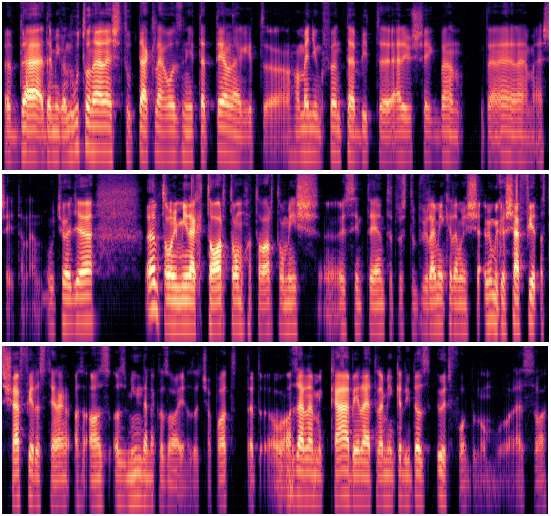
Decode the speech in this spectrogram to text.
De, de még a Luton ellen se tudták lehozni, tehát tényleg itt, ha megyünk föntebb itt erősségben, de nem esélytelen. Úgyhogy nem tudom, hogy minek tartom, ha tartom is, őszintén, tehát most reménykedem, hogy se, a Sheffield, a Sheffield az, tényleg, az, az, az mindennek az alja az a csapat, tehát az ellen még kb. lehet reménykedni, de az öt fordulomból lesz, szóval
